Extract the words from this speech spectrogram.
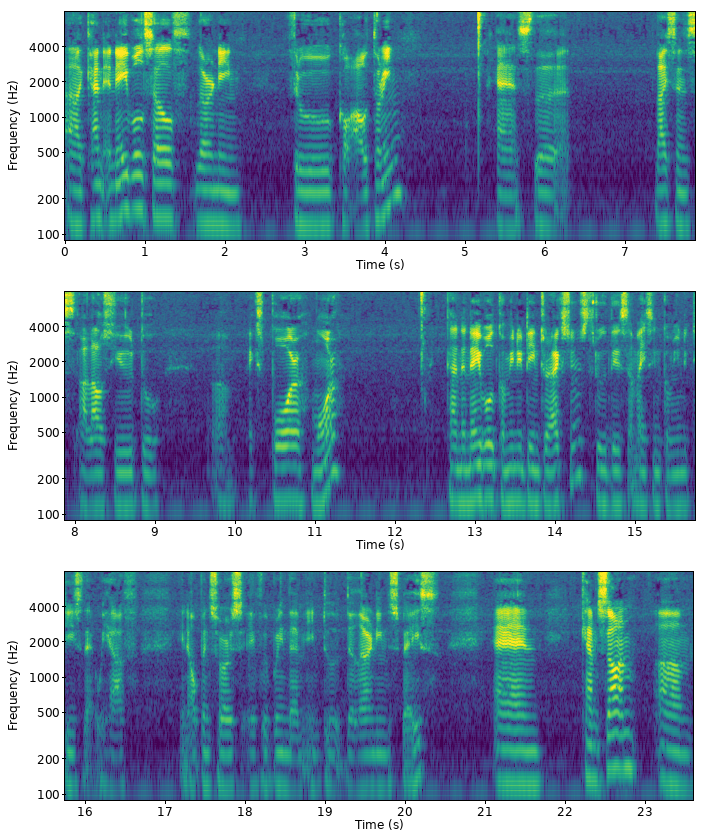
uh, can enable self-learning through co-authoring as the license allows you to um, explore more can enable community interactions through these amazing communities that we have in open source if we bring them into the learning space. And CAMSARM um,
